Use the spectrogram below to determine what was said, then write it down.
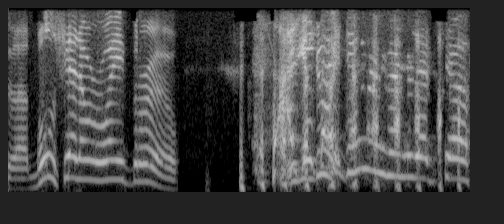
uh, bullshit our way through. I think I do remember that show.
